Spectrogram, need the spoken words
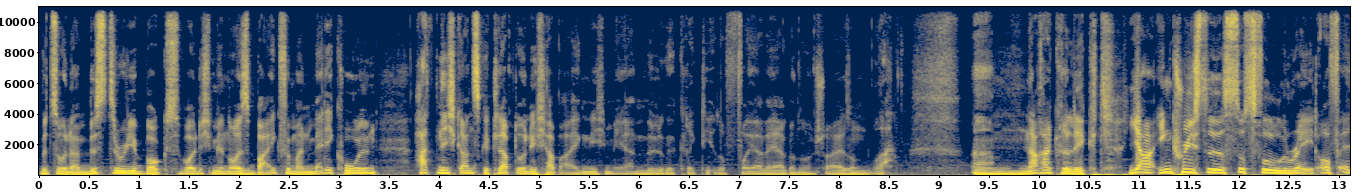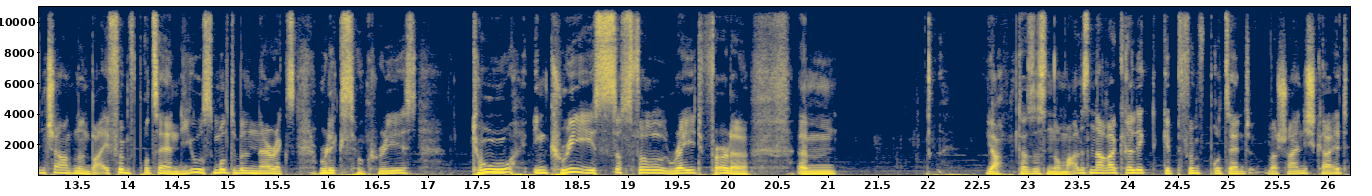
mit so einer Mystery Box wollte ich mir ein neues Bike für mein Medic holen. Hat nicht ganz geklappt und ich habe eigentlich mehr Müll gekriegt hier, so Feuerwerk und so ein Scheiß und blah. Ähm, Naracrelict. Ja, increase the successful rate of enchantment by 5%. Use multiple Narax relics to increase to increase successful rate further. Ähm, ja, das ist ein normales Naracrelict, gibt 5% Wahrscheinlichkeit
